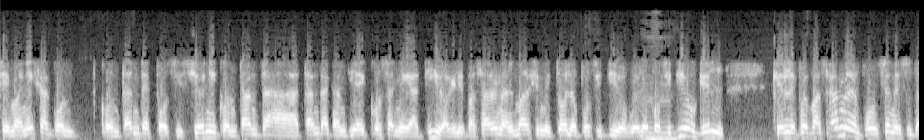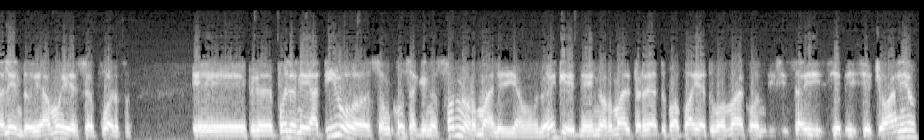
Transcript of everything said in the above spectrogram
se maneja con, con tanta exposición y con tanta tanta cantidad de cosas negativas que le pasaron al margen de todo lo positivo, porque lo positivo que él que él le fue pasando en función de su talento, digamos, y de su esfuerzo. Eh, pero después lo negativo son cosas que no son normales, digamos. No es que es normal perder a tu papá y a tu mamá con 16, 17, 18 años.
